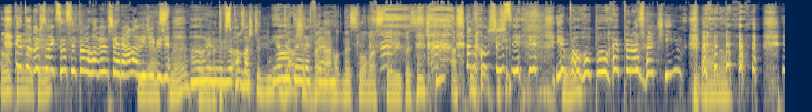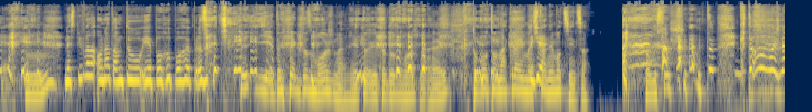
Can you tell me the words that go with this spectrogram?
okay, je to okay. došlo, jak jsem si to v hlavě přehrála, víš, jakože... Oh, Dobre, tak skús ešte ďalšie dve náhodné slova z tej pesničky. A skús, no, přesně. Je no. pouho, pouhé prozatím. Áno. mm. Nespívala ona tam tu je pouho, pouhé prozatím. je to jak dosť možné. Je to, je to dosť možné, hej. To bylo to na kraji mesta nemocnica. To myslíš? k tomu možná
